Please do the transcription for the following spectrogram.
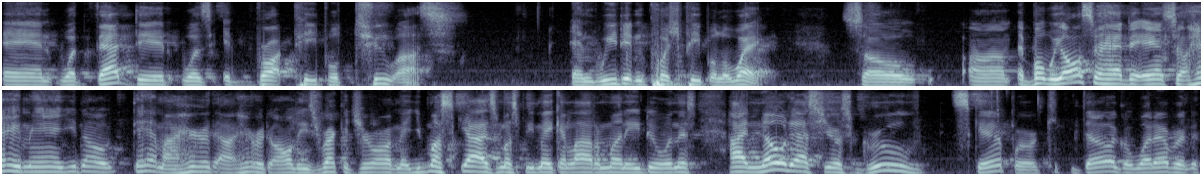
and what that did was it brought people to us and we didn't push people away so um, but we also had to answer, hey man, you know, damn, I heard I heard all these records you're on, man. You must guys must be making a lot of money doing this. I know that's your groove, Skip or Doug or whatever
